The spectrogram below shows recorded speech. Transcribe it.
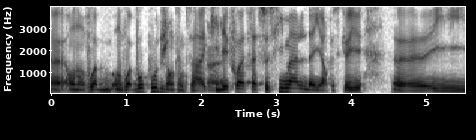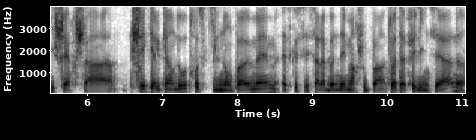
Euh, on en voit, on voit beaucoup de gens comme ça, qui des fois s'associent mal d'ailleurs, parce qu'ils euh, cherchent à, chez quelqu'un d'autre ce qu'ils n'ont pas eux-mêmes. Est-ce que c'est ça la bonne démarche ou pas? Toi, tu as fait l'INSEAD.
